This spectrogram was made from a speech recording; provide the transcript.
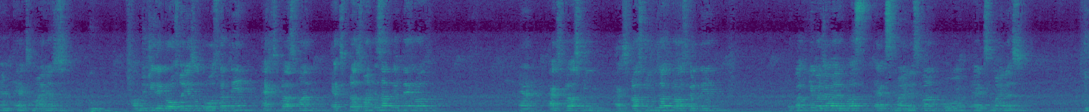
and x minus two अब जो चीज़ें क्रॉस हो हैं, उसको क्रॉस करते हैं। X plus one x plus one के साथ करते हैं cross and x plus two x plus two के साथ क्रॉस करते हैं। तो बाकी क्या बचा हमारे पास? एक्स माइनस वन और एक्स माइनस टू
